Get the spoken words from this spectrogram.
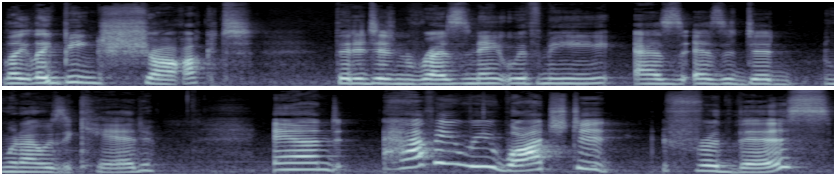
like like being shocked that it didn't resonate with me as as it did when I was a kid, and having rewatched it for this,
